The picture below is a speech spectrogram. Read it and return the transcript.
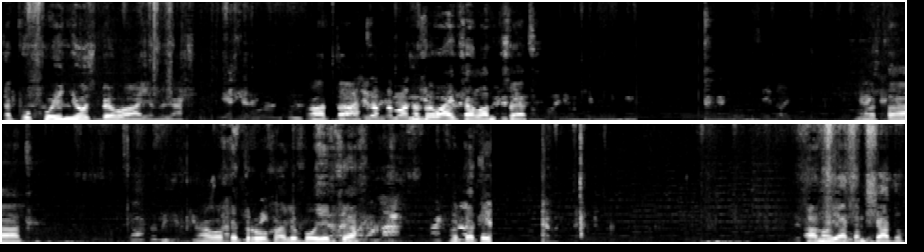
Таку хуйню збиває, блядь. Отак. Називається ланцет. Отак. А о Петруха любується. От этой. А ну я там сяду,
